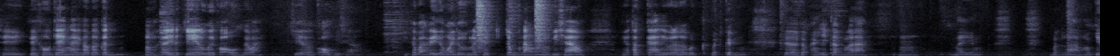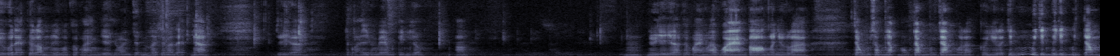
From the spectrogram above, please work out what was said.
Thì cái khẩu trang này rất là kín nó có thể là che luôn cái cổ các bạn che luôn cái cổ phía sau. Thì các bạn đi ra ngoài đường nó sẽ chống nắng ở phía sau. Và tất cả đều đó là bịch, bịch kính. Cho đó các bạn chỉ cần là ừ, này mình làm không chưa có đẹp cho lắm nhưng mà các bạn về các bạn chỉnh lại cho nó đẹp nha. Thì à, các bạn chỉ cần đeo cái kiến vô. Đó. Ừ, như vậy là các bạn đã hoàn toàn coi như là chống xâm nhập 100% rồi đó coi như là 99,9%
